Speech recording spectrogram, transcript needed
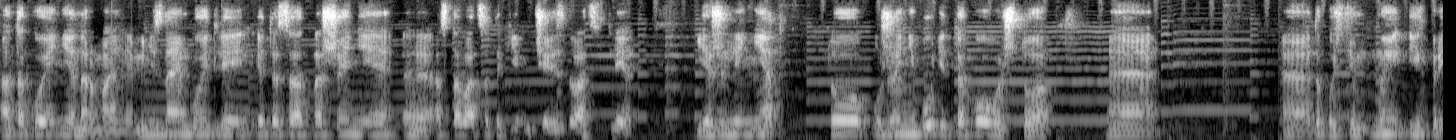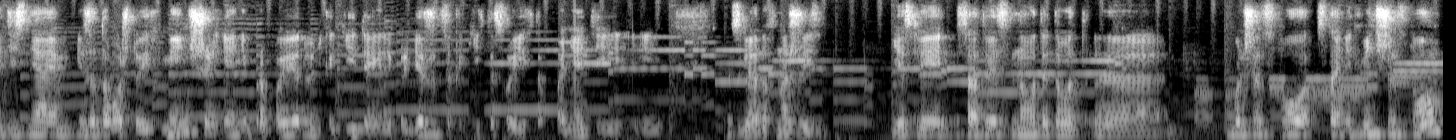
а такое ненормальное. Мы не знаем, будет ли это соотношение э, оставаться таким через 20 лет. Ежели нет, то уже не будет такого, что, э, э, допустим, мы их притесняем из-за того, что их меньше, и они проповедуют какие-то или придерживаются каких-то своих там, понятий и взглядов на жизнь. Если, соответственно, вот это вот э, большинство станет меньшинством,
